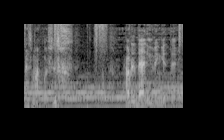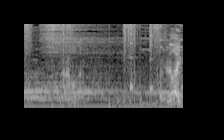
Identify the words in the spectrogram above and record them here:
That's my question. how did that even get there? Alright, hold up. I feel like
